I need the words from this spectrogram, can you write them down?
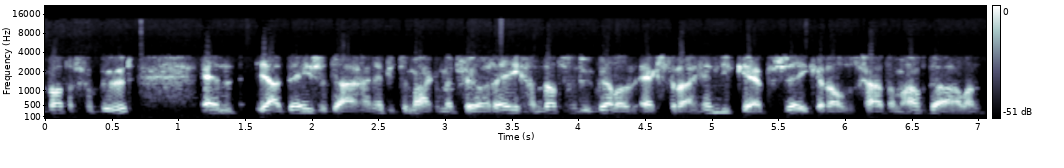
wat er gebeurt. En ja, deze dagen heb je te maken met veel regen. Dat is natuurlijk wel een extra handicap, zeker als het gaat om afdalen.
